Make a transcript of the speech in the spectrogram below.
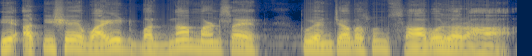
ही अतिशय वाईट बदनाम माणसं आहेत. तू यांच्यापासून सावध राहा.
